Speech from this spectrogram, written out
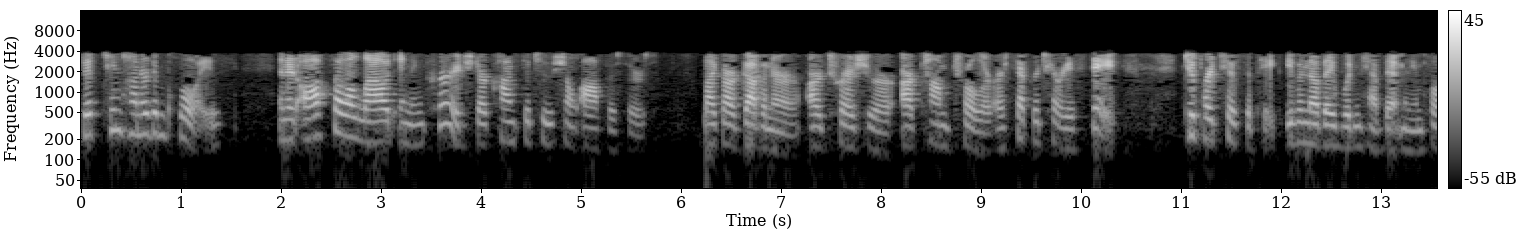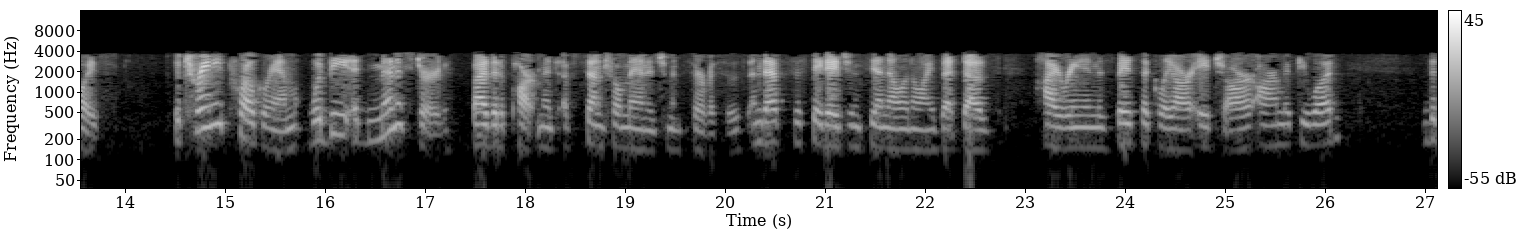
1,500 employees. And it also allowed and encouraged our constitutional officers like our governor, our treasurer, our comptroller, our secretary of state to participate, even though they wouldn't have that many employees. The trainee program would be administered by the Department of Central Management Services, and that's the state agency in Illinois that does hiring and is basically our HR arm, if you would. The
